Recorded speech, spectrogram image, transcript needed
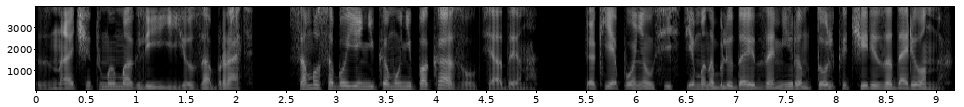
значит, мы могли ее забрать. Само собой, я никому не показывал Теодена. Как я понял, система наблюдает за миром только через одаренных.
